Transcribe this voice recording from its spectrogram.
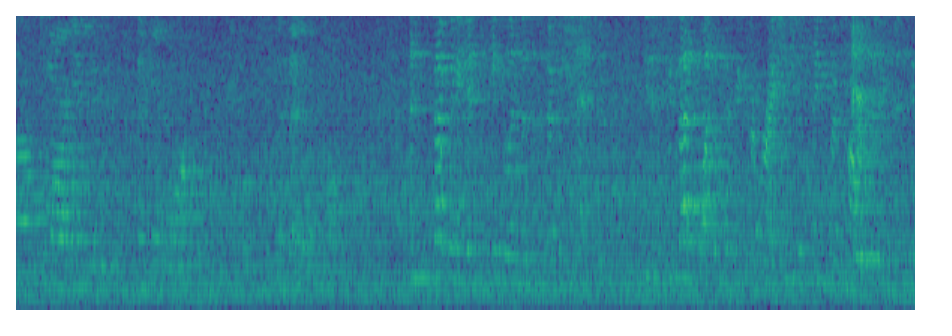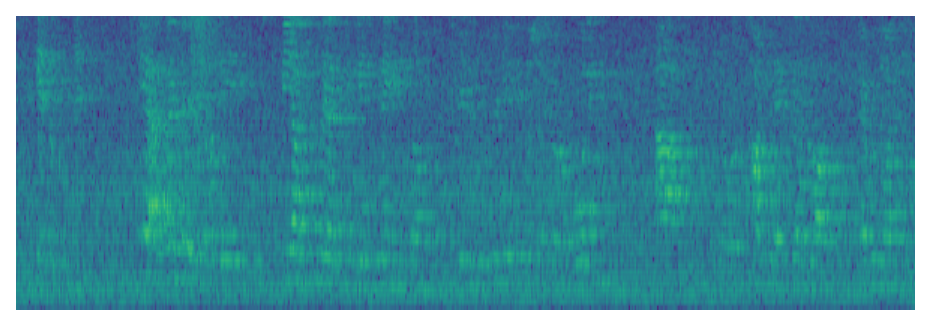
um, tomorrow again is definitely one. You know, definitely what comes. And that win against England and the circumstances, did, is that like the perfect preparation? You just seem so collected to, to get the win then? Yeah, as I said, you know, they, we as players, we've been playing some really good cricket, especially our bowling. Um, you know, confidence level of everyone is,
